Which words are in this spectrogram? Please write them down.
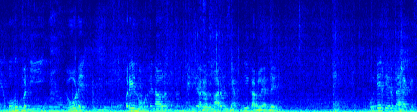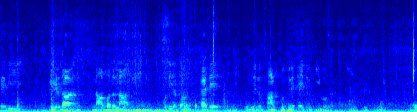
ਇੱਕ ਬਹੁਤ ਵੱਡੀ ਲੋੜ ਹੈ, ਪਰ ਇਹ ਲੋੜ ਦੇ ਨਾਲ ਜੇ ਆਪਾਂ ਸਾਰੇ ਸਹਿਮਤ ਨਹੀਂ ਕਰ ਲੈਂਦੇ। ਉਨੇ ਚਿਰ ਮੈਂ ਕਿਸੇ ਵੀ ਪੇੜ ਦਾ ਨਾਂ ਬਦਲਣਾ, ਉਹਦੇ ਆਪਾਂ ਫਾਇਦੇ ਤੇ ਨੁਕਸਾਨ ਸੋਚਣੇ ਚਾਹੀਦੇ ਵੀ ਕੀ ਹੋ ਸਕਦਾ।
